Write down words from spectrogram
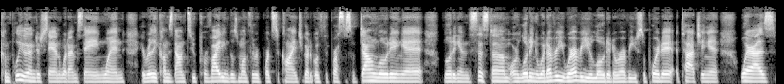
completely understand what I'm saying when it really comes down to providing those monthly reports to clients. You got to go through the process of downloading it, loading it in the system, or loading it whatever you wherever you load it or wherever you support it, attaching it. Whereas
